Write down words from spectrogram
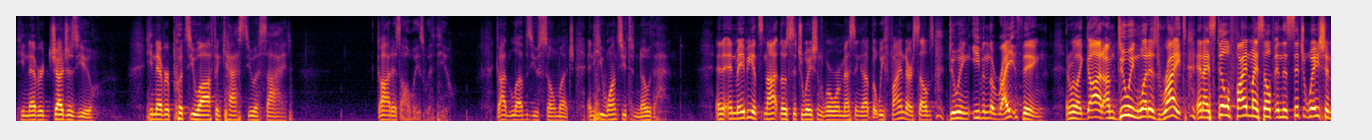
He never judges you. He never puts you off and casts you aside. God is always with you. God loves you so much, and He wants you to know that. And, and maybe it's not those situations where we're messing up, but we find ourselves doing even the right thing. And we're like, God, I'm doing what is right. And I still find myself in this situation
